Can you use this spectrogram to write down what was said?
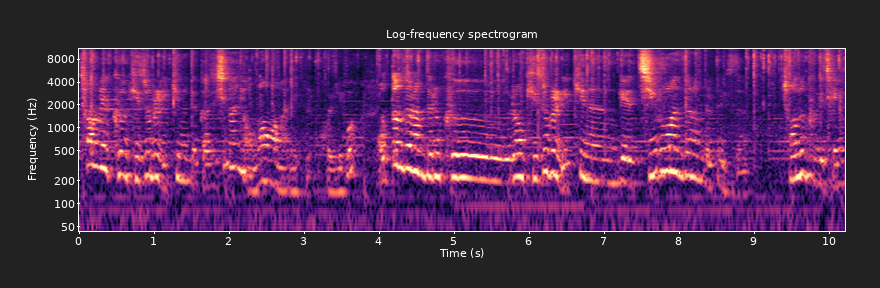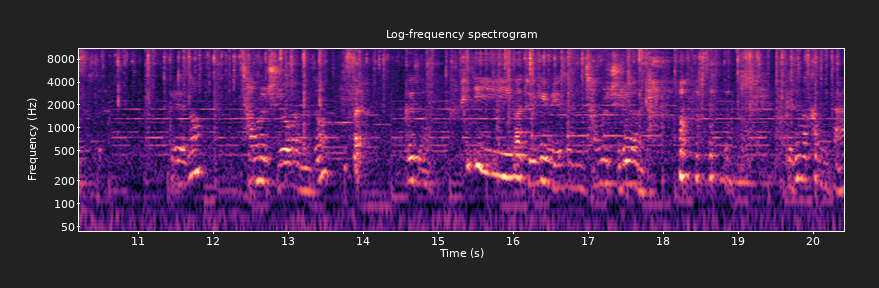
처음에 그 기술을 익히는 데까지 시간이 어마어마하게 걸리고 어떤 사람들은 그런 기술을 익히는 게 지루한 사람들도 있어요. 저는 그게 재밌었어요. 그래서 잠을 줄여가면서 했어요. 그래서 PD가 되기 위해서는 잠을 줄여야 한다. 그렇게 생각합니다.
